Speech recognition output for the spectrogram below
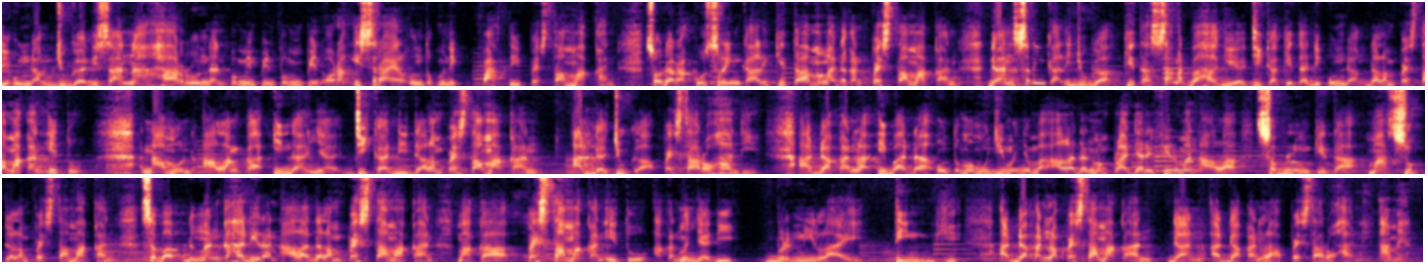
Diundang juga di sana Harun dan pemimpin-pemimpin orang Israel untuk menikmati pesta makan. Saudaraku, sering kali kita mengadakan pesta makan dan sering kali juga kita sangat bahagia jika kita diundang dalam pesta makan itu. Namun alangkah indahnya jika di dalam pesta makan ada juga pesta rohani. Adakanlah ibadah untuk memuji menyembah Allah dan mempelajari firman Allah sebelum kita masuk dalam pesta makan. Sebab dengan kehadiran Allah dalam pesta makan, maka pesta makan itu akan menjadi bernilai tinggi. Adakanlah pesta makan dan adakanlah pesta rohani. Amin.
